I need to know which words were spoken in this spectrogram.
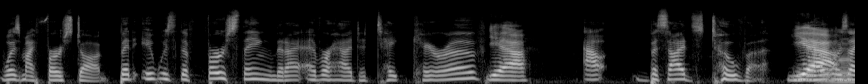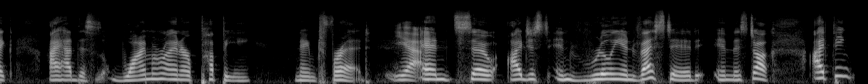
was my first dog. But it was the first thing that I ever had to take care of Yeah. out besides Tova. You know, Yeah. it was like I had this Weimaraner puppy named Fred. Yeah. And so I just in, really invested in this dog. I think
